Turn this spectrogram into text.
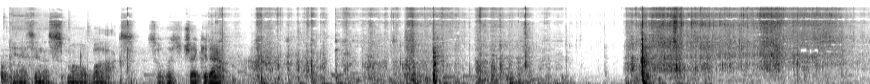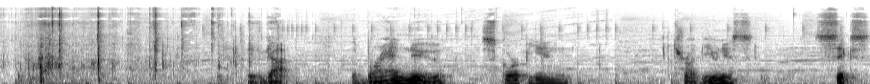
and it's in a small box. So let's check it out. We've got the brand new Scorpion Tribunus 6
